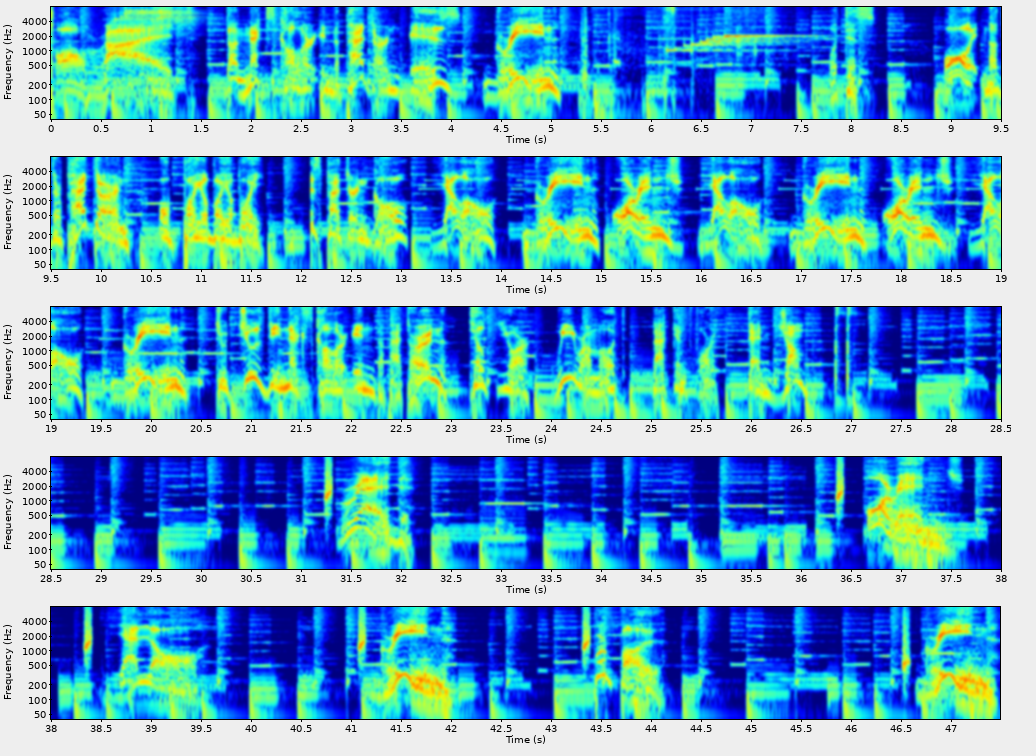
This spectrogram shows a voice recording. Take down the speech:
All right. The next color in the pattern is green. What this? Oh, another pattern. Oh boy, oh boy, oh boy. This pattern go yellow, green, orange, yellow, green, orange, yellow, green. To choose the next color in the pattern, tilt your Wii remote back and forth, then jump. Red. Orange. Yellow. Green. Purple. Green.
